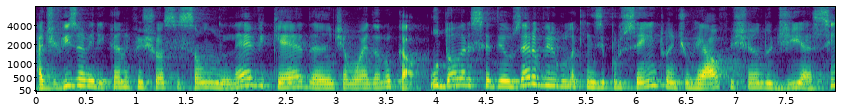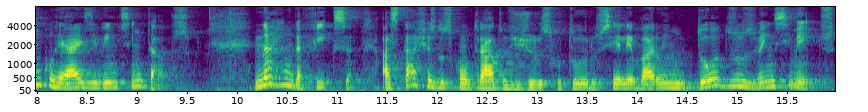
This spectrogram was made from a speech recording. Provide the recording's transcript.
a divisa americana fechou a sessão em leve queda ante a moeda local. O dólar cedeu 0,15% ante o real, fechando o dia a R$ 5,20. Na renda fixa, as taxas dos contratos de juros futuros se elevaram em todos os vencimentos,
